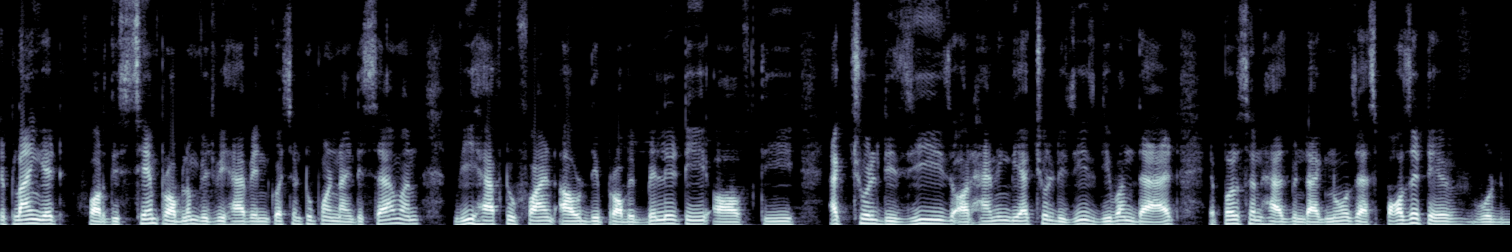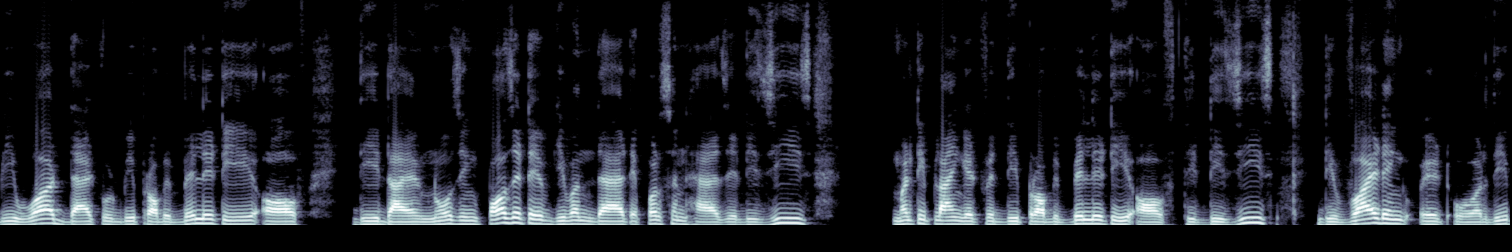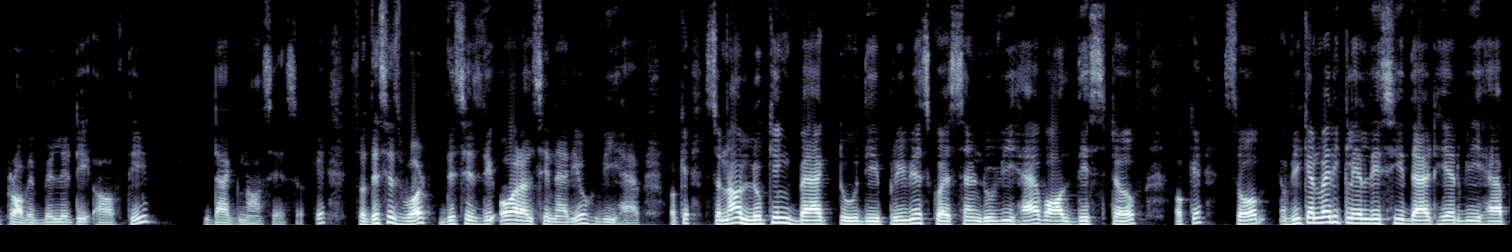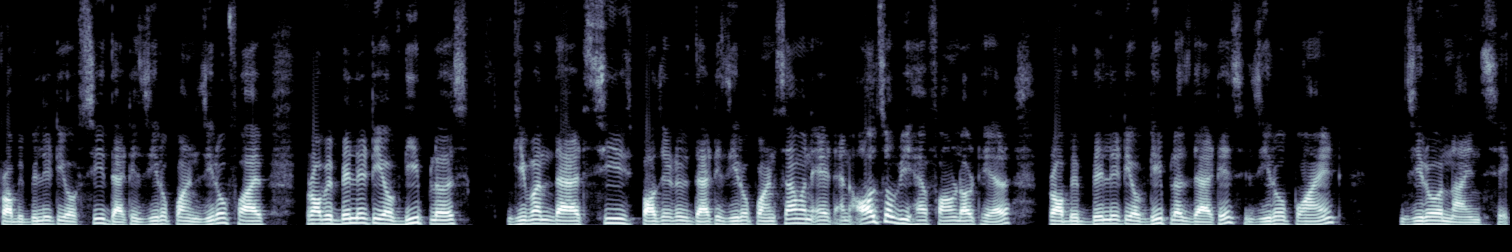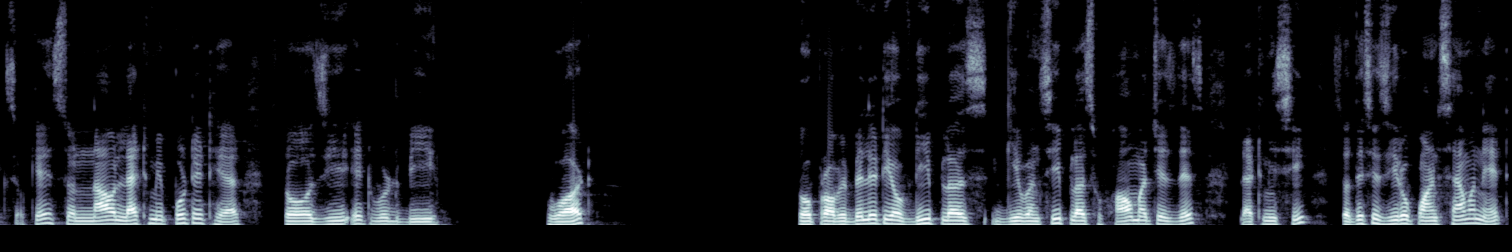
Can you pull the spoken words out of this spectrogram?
applying it for the same problem which we have in question 2.97 we have to find out the probability of the actual disease or having the actual disease given that a person has been diagnosed as positive would be what? That would be probability of the diagnosing positive given that a person has a disease multiplying it with the probability of the disease dividing it over the probability of the diagnosis okay? So this is what this is the overall scenario we have okay? So now looking back to the previous question do we have all this stuff okay? So we can very clearly see that here we have probability of c that is 0.05 probability of d plus given that C is positive that is 0.78 and also we have found out here probability of D plus that is 0.096 okay? So now let me put it here. So Z it would be what? So probability of D plus given C plus how much is this? Let me see. So this is 0.78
